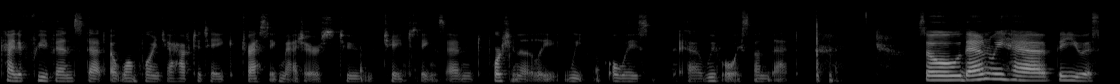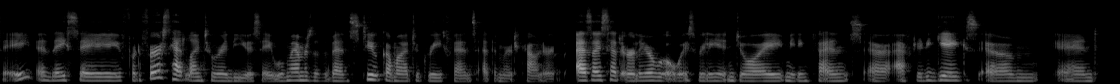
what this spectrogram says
kind of prevents that at one point you have to take drastic measures to change things and fortunately we've always uh, we've always done that so then we have the USA, and they say for the first headline tour in the USA, will members of the band still come out to greet fans at the merch counter? As I said earlier, we always really enjoy meeting fans uh, after the gigs, um, and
